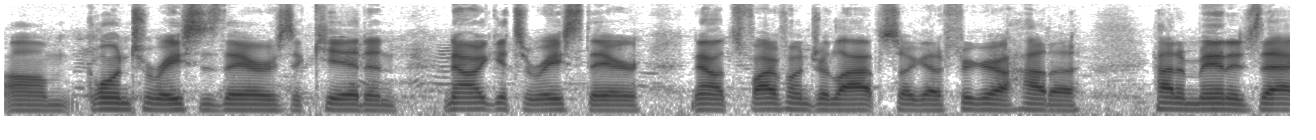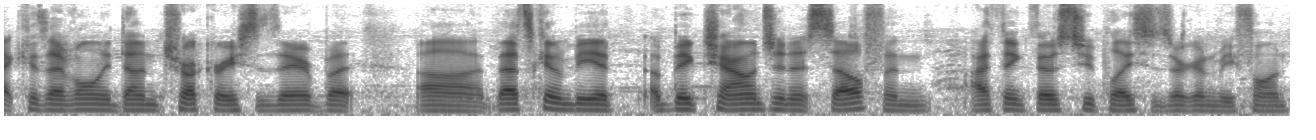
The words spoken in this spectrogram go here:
um, going to races there as a kid, and now I get to race there. Now it's 500 laps, so I got to figure out how to how to manage that because I've only done truck races there. But uh, that's going to be a, a big challenge in itself, and I think those two places are going to be fun.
